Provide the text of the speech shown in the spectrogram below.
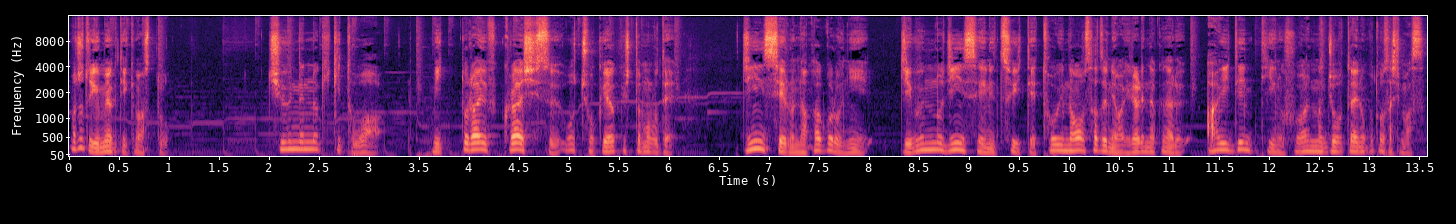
まあ、ちょっと読み上げていきますと、中年の危機とは、ミッドライフクライシスを直訳したもので、人生の中頃に自分の人生について問い直さずにはいられなくなるアイデンティティの不安な状態のことを指します。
